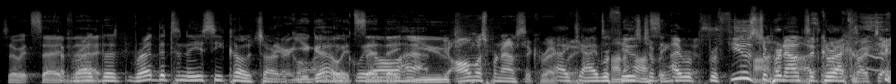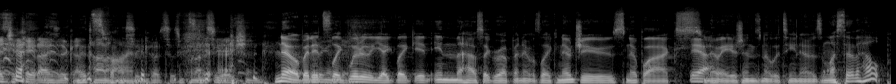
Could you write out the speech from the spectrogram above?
So it said I've that read the read the Tanisi Coates article. There you I go. think It we said all that have. you You almost pronounced it correctly. I, I refuse to. Ta-Nehisi? I re- Yes. refuse to pronounce it correctly. Tried to educate Isaac on It's Ta-Nehisi. Coates' pronunciation. No, but it's like literally like, like in, in the house I grew up in, it was like no Jews, no blacks, Yeah. no Asians, no Latinos, unless they're the help.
